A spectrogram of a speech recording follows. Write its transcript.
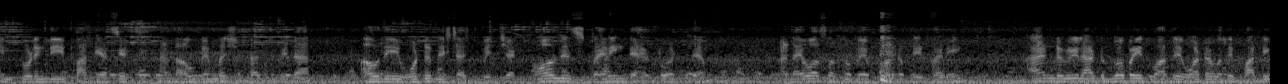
including the party assets and how membership has to be done, how the water list has been be checked. All this training they have given to them, and I was also a part of the training. And we will have to go by what they, whatever the party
